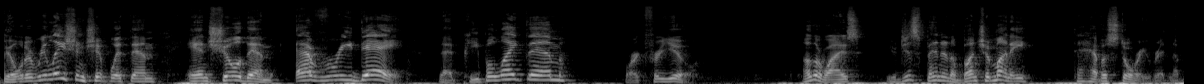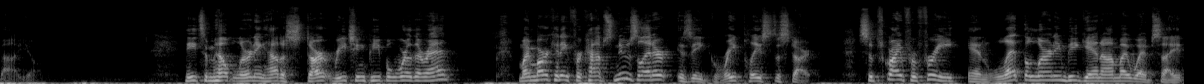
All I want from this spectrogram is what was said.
build a relationship with them, and show them every day that people like them work for you. Otherwise, you're just spending a bunch of money to have a story written about you. Need some help learning how to start reaching people where they're at? My Marketing for Cops newsletter is a great place to start. Subscribe for free and let the learning begin on my website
